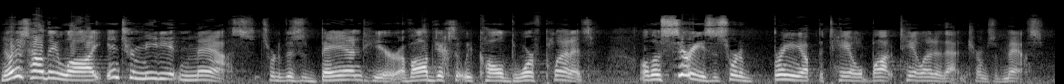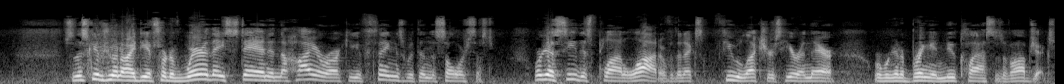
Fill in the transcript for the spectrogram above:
Notice how they lie intermediate in mass, sort of this band here of objects that we call dwarf planets, although Ceres is sort of bringing up the tail, tail end of that in terms of mass. So this gives you an idea of sort of where they stand in the hierarchy of things within the solar system. We're going to see this plot a lot over the next few lectures here and there, where we're going to bring in new classes of objects.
